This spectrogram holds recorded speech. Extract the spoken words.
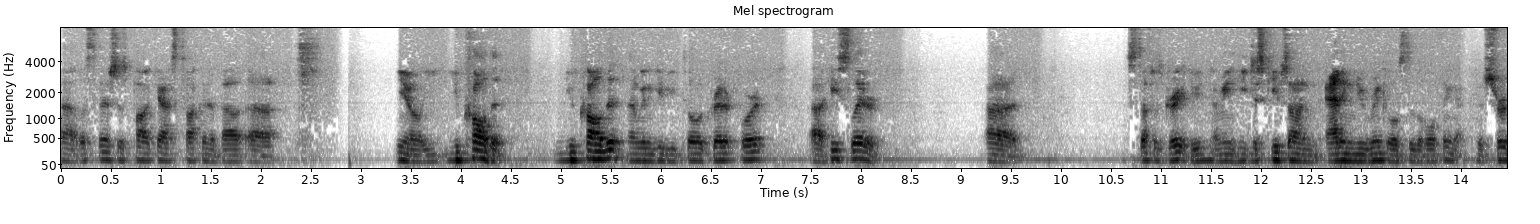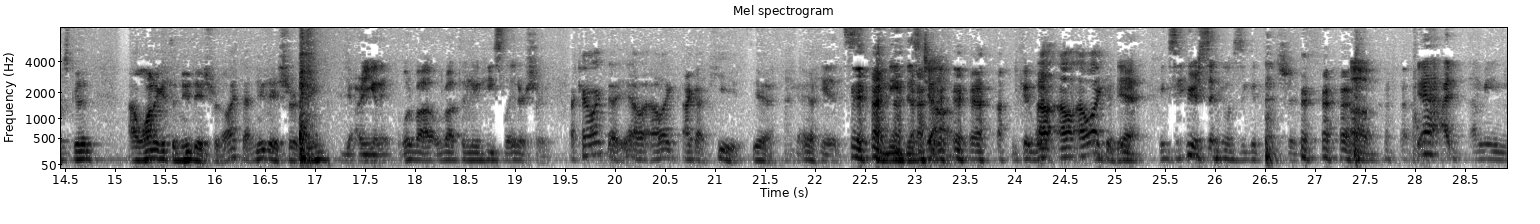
Uh, let's finish this podcast talking about. Uh, you know, you called it. You called it. I'm going to give you total credit for it. Uh, Heath Slater. Uh, stuff is great, dude. I mean, he just keeps on adding new wrinkles to the whole thing. His shirt's good. I want to get the New Day shirt. I like that New Day shirt, dude. Yeah, Are you gonna? What about what about the new Heath Slater shirt? I kind of like that. Yeah, I, like. I got Keith. Yeah, I got kids. I need this job. Yeah. You could. I, I, I like it. dude. yeah, Xavier said he wants to get that shirt. Um, yeah, I, I mean,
